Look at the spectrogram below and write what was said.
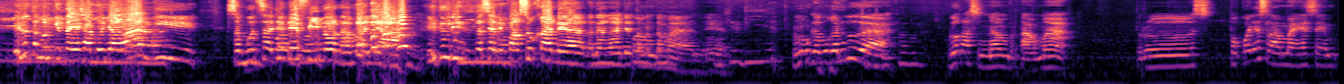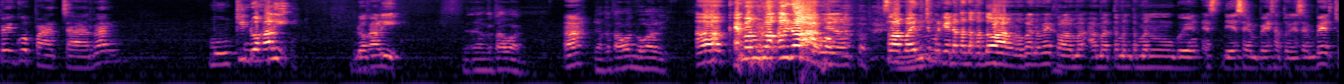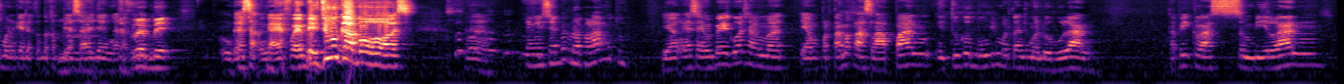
iya. Itu teman kita yang satunya lagi. Sebut saja Lupa gua. Devino namanya. itu identitas yang dipalsukan ya. Tenang aja Lupa teman-teman. gua. Iya. Mikir dia. Enggak bukan gua. Lupa gua. Gua kelas 6 pertama. Terus pokoknya selama SMP gua pacaran mungkin dua kali. Dua kali. yang ketahuan Hah? yang ketahuan dua kali Eh, emang dua kali doang ya. Selama ini cuma kayak dekat-dekat doang. Apa namanya kalau sama, sama teman-teman gue yang SD SMP satu SMP cuma kayak deket-deket biasa aja enggak FWB. Enggak enggak FWB juga, Bos. Nah, Yang SMP berapa lama tuh? yang SMP gue sama yang pertama kelas 8 itu gue mungkin bertahan cuma dua bulan. Tapi kelas 9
